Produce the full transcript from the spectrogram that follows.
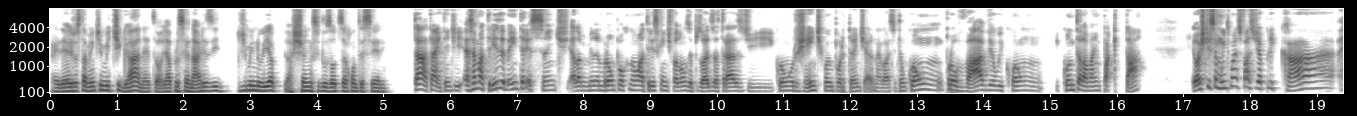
A ideia é justamente mitigar, né? Tu olhar para os cenários e diminuir a, a chance dos outros acontecerem. Tá, tá, entendi. Essa matriz é bem interessante. Ela me lembrou um pouco uma matriz que a gente falou uns episódios atrás de quão urgente, quão importante era o negócio. Então, quão provável e quão e quanto ela vai impactar. Eu acho que isso é muito mais fácil de aplicar é,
